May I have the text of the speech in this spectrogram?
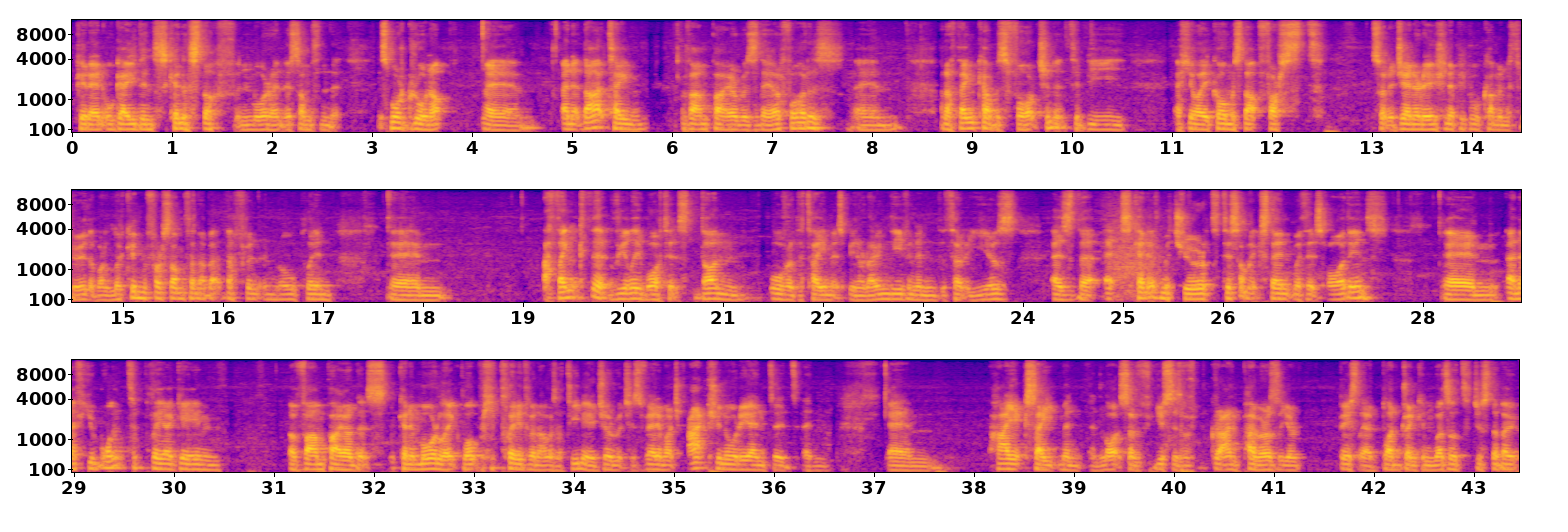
parental guidance kind of stuff and more into something that it's more grown up. Um, and at that time, Vampire was there for us. Um, and I think I was fortunate to be, if you like, almost that first sort of generation of people coming through that were looking for something a bit different in role playing. Um, I think that really what it's done over the time it's been around, even in the 30 years, is that it's kind of matured to some extent with its audience. Um, and if you want to play a game of Vampire that's kind of more like what we played when I was a teenager, which is very much action oriented and um, high excitement and lots of uses of grand powers. You're basically a blood drinking wizard, just about.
